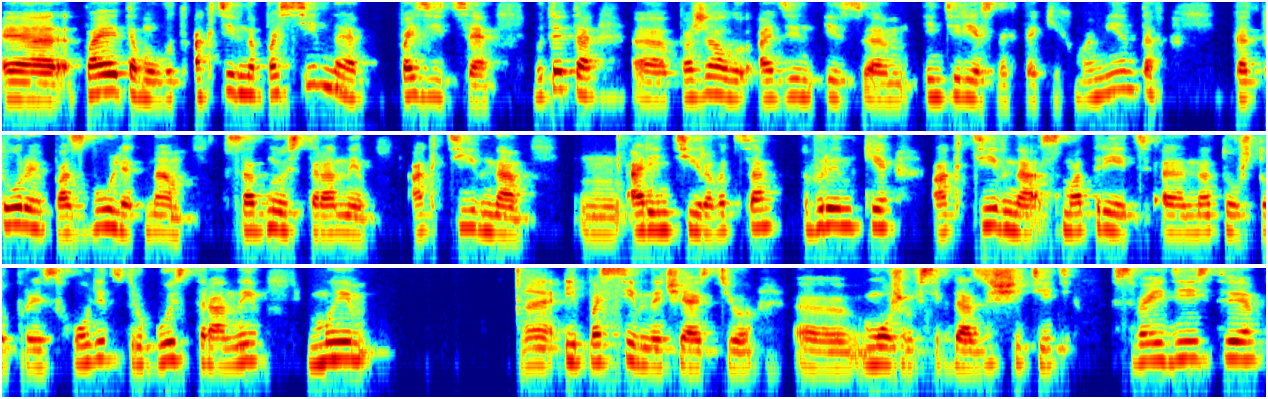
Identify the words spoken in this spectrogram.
Э, поэтому вот активно-пассивная позиция, вот это, э, пожалуй, один из эм, интересных таких моментов, которые позволят нам, с одной стороны, активно ориентироваться в рынке, активно смотреть э, на то, что происходит, с другой стороны, мы и пассивной частью можем всегда защитить свои действия,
